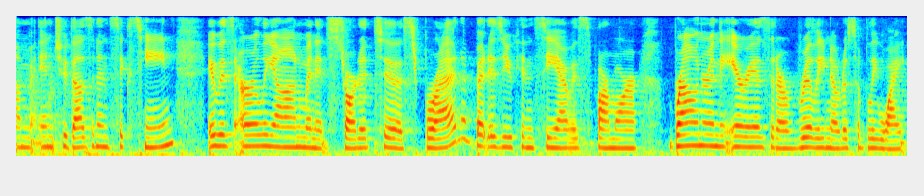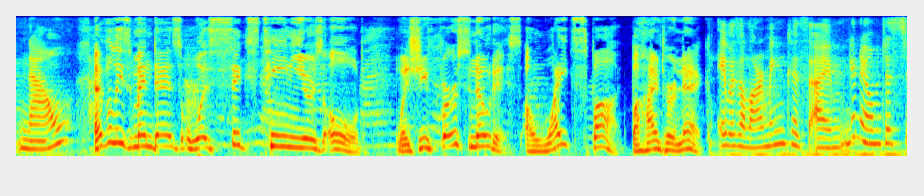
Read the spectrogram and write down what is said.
Um, in 2016. It was early on when it started to spread, but as you can see, I was far more browner in the areas that are really noticeably white now. Evelise Mendez was 16 years old when she first noticed a white spot behind her neck. It was alarming because I'm, you know, just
